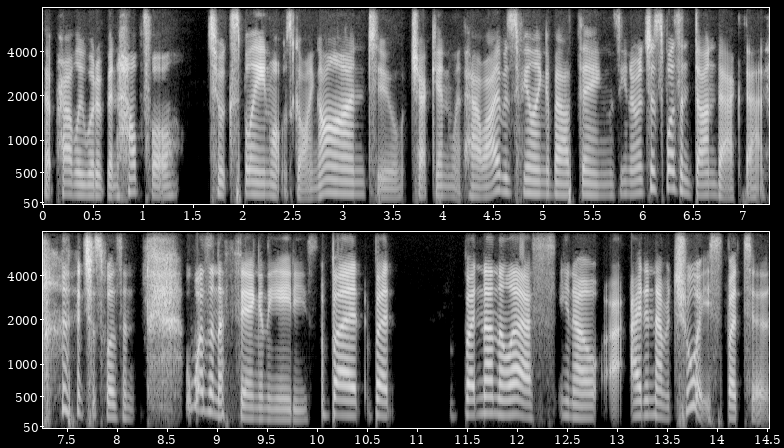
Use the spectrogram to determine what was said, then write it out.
that probably would have been helpful to explain what was going on, to check in with how I was feeling about things. You know, it just wasn't done back then. it just wasn't it wasn't a thing in the 80s. But but but nonetheless, you know, I, I didn't have a choice but to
